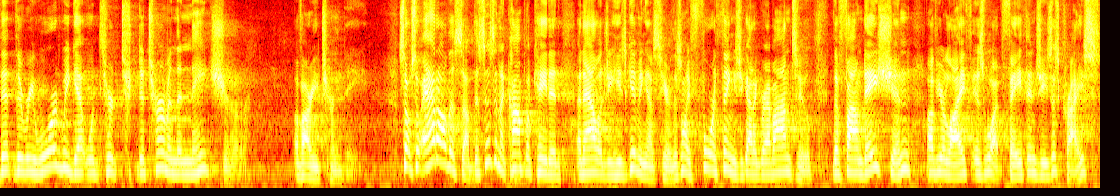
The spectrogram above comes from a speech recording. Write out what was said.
that the reward we get would ter- determine the nature of our eternity. So, so add all this up. This isn't a complicated analogy he's giving us here. There's only four things you got to grab onto. The foundation of your life is what? Faith in Jesus Christ.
